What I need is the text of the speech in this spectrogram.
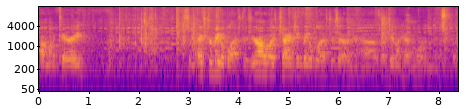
I'm going to carry some extra beetle blasters. You're always changing beetle blasters out in your hives. I generally have more than this, but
